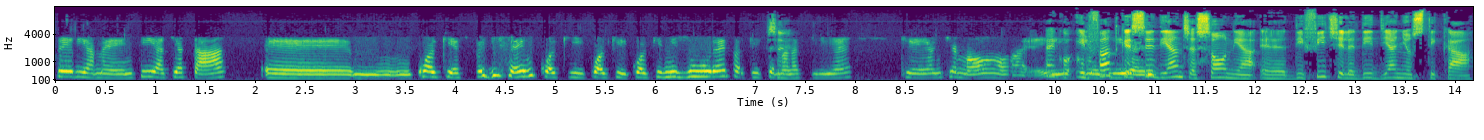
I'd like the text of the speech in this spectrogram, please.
seriamente, a chiattà eh, qualche espediente, qualche, qualche, qualche misura per queste sì. malattie che anche mo... Ecco, il fatto dire... che se di anche Sonia è difficile di diagnosticare,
